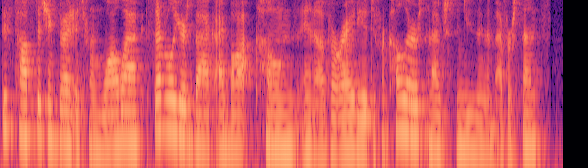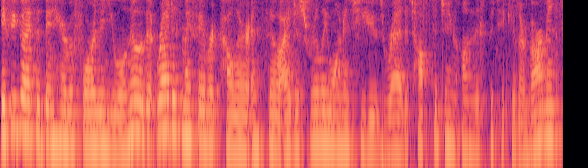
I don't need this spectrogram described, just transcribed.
This top stitching thread is from Wawak. Several years back, I bought cones in a variety of different colors and I've just been using them ever since. If you guys have been here before, then you will know that red is my favorite color and so I just really wanted to use red top stitching on this particular garment.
